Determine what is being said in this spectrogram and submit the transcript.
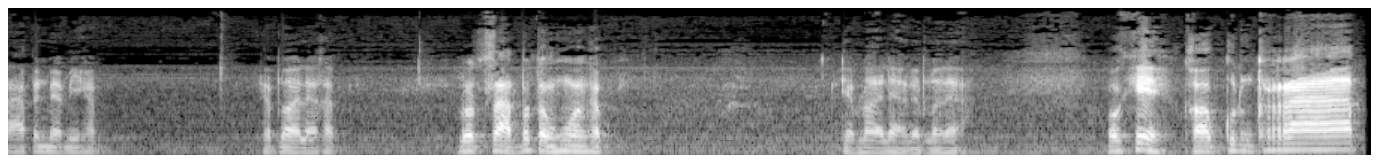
ตาเป็นแบบนี้ครับ เรียบร้อยแล้วครับรสชาติไม่ต้องห่วงครับ เรียบร้อยแล้วเรียบร้อยแล้ว โอเค ขอบคุณครับ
